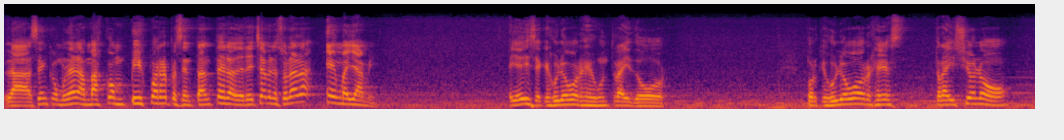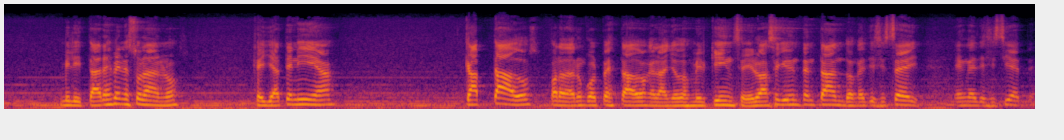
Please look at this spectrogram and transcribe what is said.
la hacen como una de las más conpiscuas representantes de la derecha venezolana en Miami. Ella dice que Julio Borges es un traidor, porque Julio Borges traicionó militares venezolanos que ya tenía captados para dar un golpe de Estado en el año 2015 y lo ha seguido intentando en el 16, en el 17.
